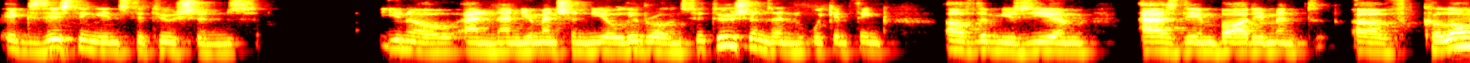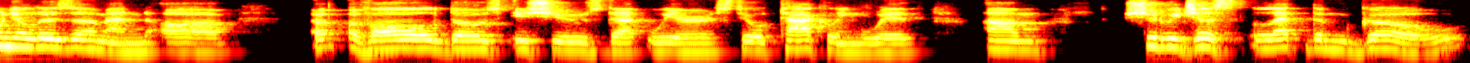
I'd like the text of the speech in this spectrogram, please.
existing institutions you know and and you mentioned neoliberal institutions and we can think of the museum as the embodiment of colonialism and uh, of all those issues that we're still tackling with. Um, should we just let them go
